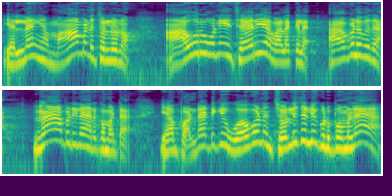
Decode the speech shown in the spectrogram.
எல்லாம் என் மாமனை சொல்லணும். அவரு உன்னைய சரியா வளர்க்கல. அவ்வளவுதான். நான் அப்படிலாம் இருக்க மாட்டேன். என் பொண்டாட்டிக்கு ஒவ்வொன்றும் சொல்லி சொல்லி கொடுப்போம்ல.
